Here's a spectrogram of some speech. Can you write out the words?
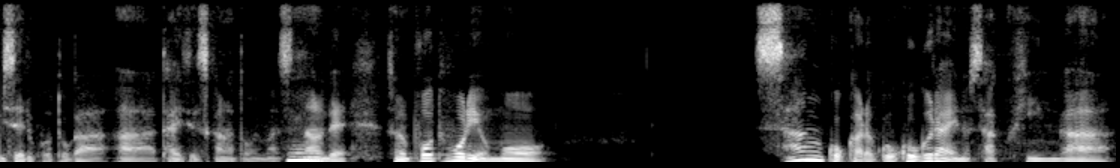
見せることが大切かなと思います。うんなので、そのポートフォリオも3個から5個ぐらいの作品が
